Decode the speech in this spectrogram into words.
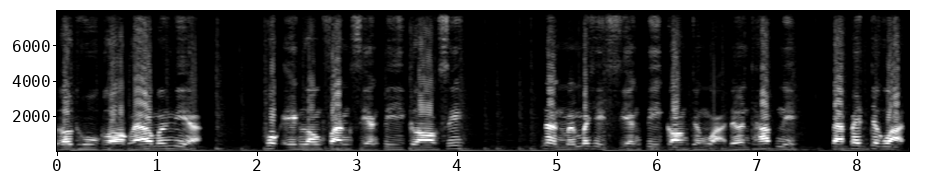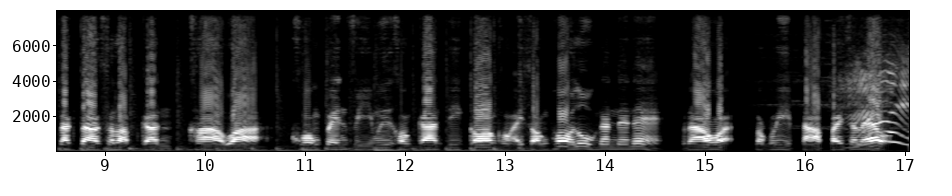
เราถูกหลอกแล้วมั้งเนี่ย พวกเองลองฟังเสียงตีกลองสิ นั่นมันไม่ใช่เสียงตีกลองจังหวะเดินทับนี่ แต่เป็นจังหวะต่างๆสลับกันข้าว่า คงเป็นฝีมือของการตีกลองของไอ้สองพ่อลูกนั่นแน่ๆ เราอะต้องรีบตามไปซะแล้วเอ้ย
